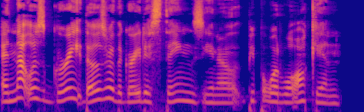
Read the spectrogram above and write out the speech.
And that was great. Those are the greatest things, you know, people would walk in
